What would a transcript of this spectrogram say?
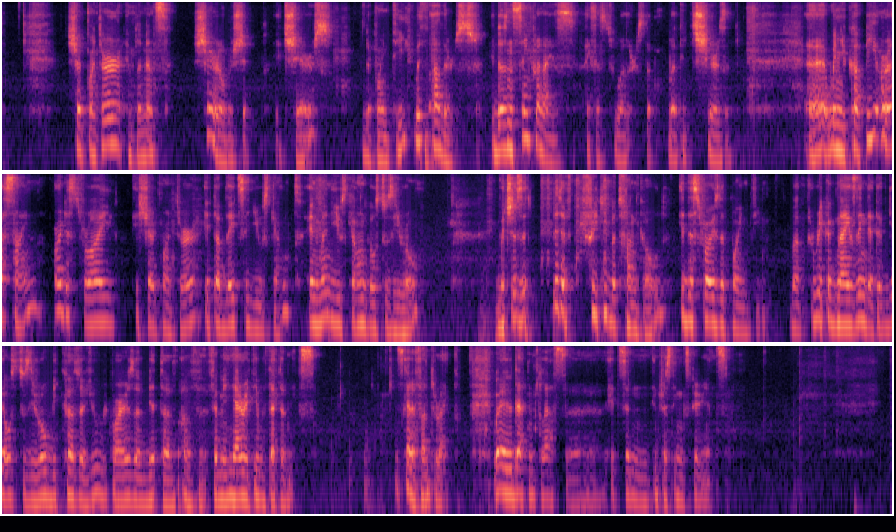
Shared pointer implements shared ownership. it shares the pointee with others. It doesn't synchronize access to others, though, but it shares it. Uh, when you copy or assign or destroy a shared pointer, it updates the use count. And when the use count goes to zero, which is a bit of tricky but fun code, it destroys the pointee. But recognizing that it goes to zero because of you requires a bit of, of familiarity with atomics. It's kind of fun to write. When I do that in class, uh, it's an interesting experience.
